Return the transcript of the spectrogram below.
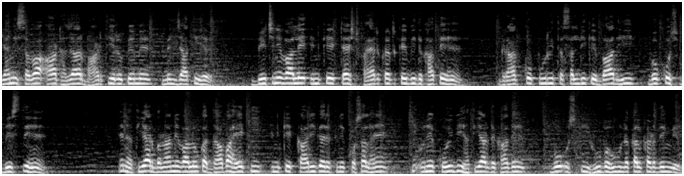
यानी सवा आठ हज़ार भारतीय रुपये में मिल जाती है। बेचने वाले इनके टेस्ट फायर करके भी दिखाते हैं। ग्राहक को पूरी तसल्ली के बाद ही वो कुछ बेचते हैं। इन हथियार बनाने वालों का दावा है कि इनके कारीगर इतने कुशल हैं कि उन्हें कोई भी हथियार दिखा दें, वो उसकी हूबहू नकल कर देंगे।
